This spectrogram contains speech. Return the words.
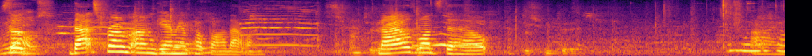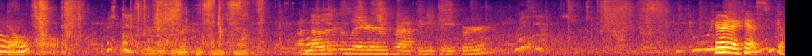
Who So knows? that's from um, Gammy and Papa, that one. From today. Niles wants to help. Just from today. I don't know. Maybe we should make them some more. Another layer of wrapping paper. Okay, wait, I can't see you.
